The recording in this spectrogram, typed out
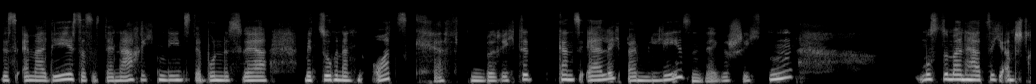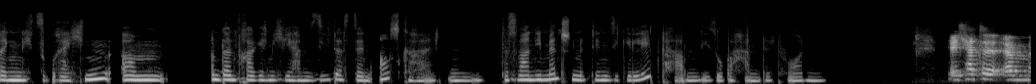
des MADs, das ist der Nachrichtendienst der Bundeswehr, mit sogenannten Ortskräften berichtet. Ganz ehrlich, beim Lesen der Geschichten musste mein Herz sich anstrengen, nicht zu brechen. Ähm, und dann frage ich mich, wie haben Sie das denn ausgehalten? Das waren die Menschen, mit denen Sie gelebt haben, die so behandelt wurden. Ja, ich hatte, ähm,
